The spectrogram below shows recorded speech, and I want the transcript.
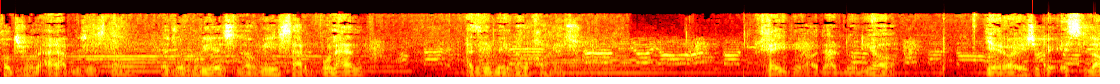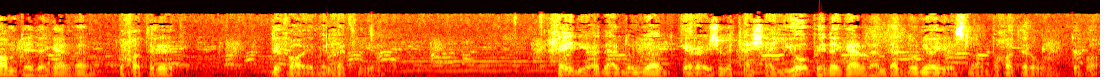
خودشون عقب نشستن و جمهوری اسلامی سر بلند از این میدان خارج. خیلی ها در دنیا گرایش به اسلام پیدا کردن به خاطر دفاع ملت ایران. خیلی ها در دنیا گرایش به تشیع پیدا کردن در دنیای اسلام به خاطر اون دفاع.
